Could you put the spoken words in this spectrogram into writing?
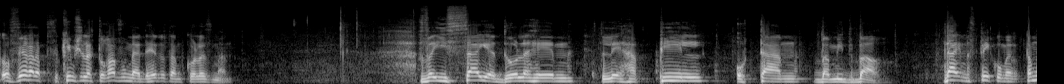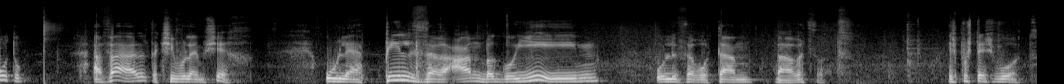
עובר על הפסוקים של התורה והוא מהדהד אותם כל הזמן. ויישא ידו להם להפיל אותם במדבר. די, מספיק, הוא אומר, תמותו. אבל, תקשיבו להמשך, ולהפיל זרעם בגויים ולזרותם בארצות. יש פה שתי שבועות.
